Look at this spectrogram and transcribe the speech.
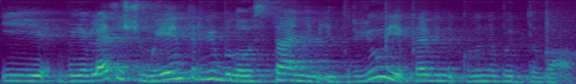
І виявляється, що моє інтерв'ю було останнім інтерв'ю, яке він коли-небудь давав.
